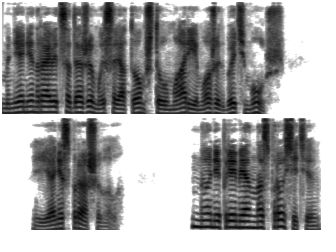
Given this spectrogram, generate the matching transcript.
Мне не нравится даже мысль о том, что у Марии может быть муж. Я не спрашивал. Но непременно спросите.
